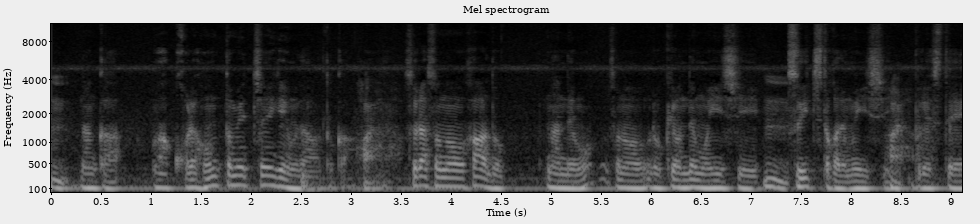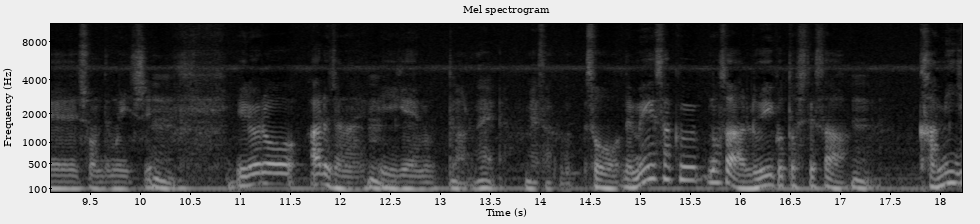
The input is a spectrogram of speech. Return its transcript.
うん。なんかうわこれほんとめっちゃいいゲームだわとかはいはそれはそのハードなんでもその64でもいいし、うん。スイッチとかでもいいし、はいはい。プレイステーションでもいいし、いうん。いろいろあるじゃない、うん。いいゲームって。なるね名作。そう。で名作のさ類語としてさうん「神ゲ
